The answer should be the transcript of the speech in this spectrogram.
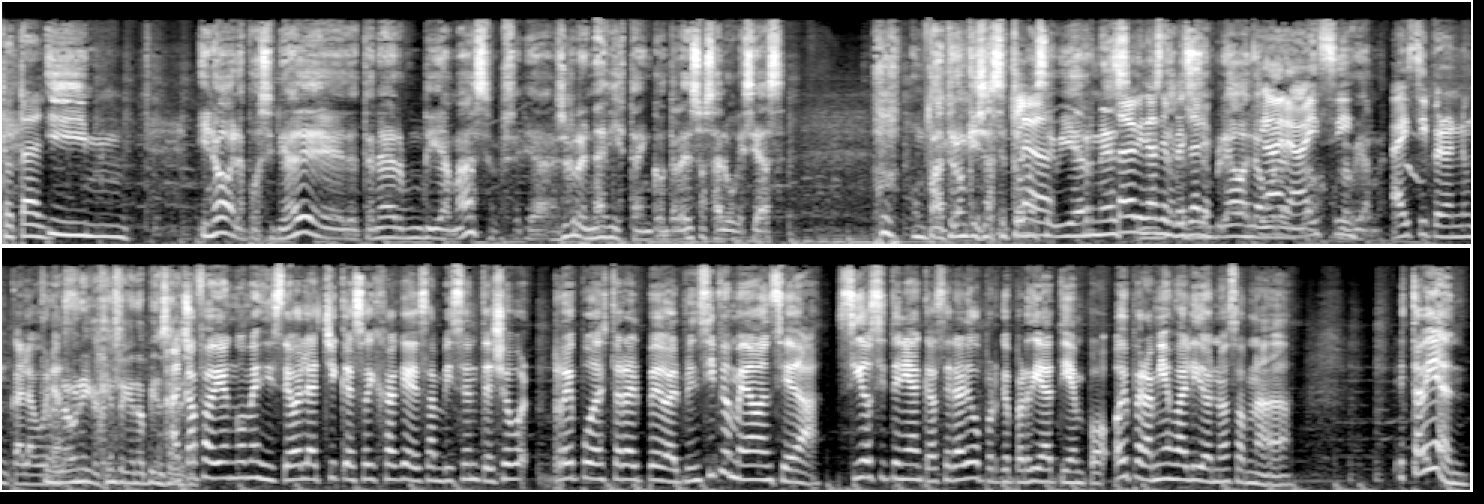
Total. Y, y no, la posibilidad de, de tener un día más sería. Yo creo que nadie está en contra de eso, salvo que seas un patrón que ya se toma Claro. ese viernes. Salvo que seas empresario. empleados Claro, ahí los- sí. Ahí sí, pero nunca Pero laburas. la única gente que no piensa en Acá eso. Fabián Gómez dice, hola chicas, soy Jaque de San Vicente. Yo re pude estar al pedo. Al principio me daba ansiedad. Sí o sí tenía que hacer algo porque perdía tiempo. Hoy para mí es válido no hacer nada. Está bien.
